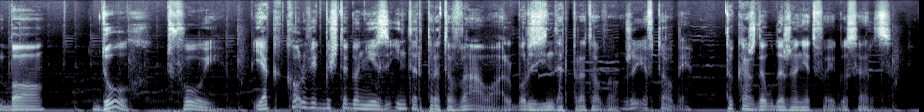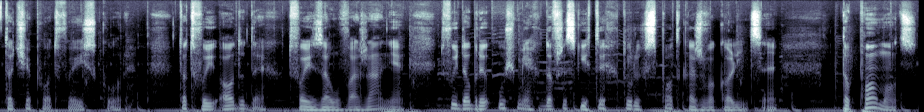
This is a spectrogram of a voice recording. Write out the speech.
bo duch twój, jakkolwiek byś tego nie zinterpretowała albo zinterpretował, żyje w tobie. To każde uderzenie twojego serca to ciepło Twojej skóry, to Twój oddech, Twoje zauważanie, Twój dobry uśmiech do wszystkich tych, których spotkasz w okolicy, to pomoc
